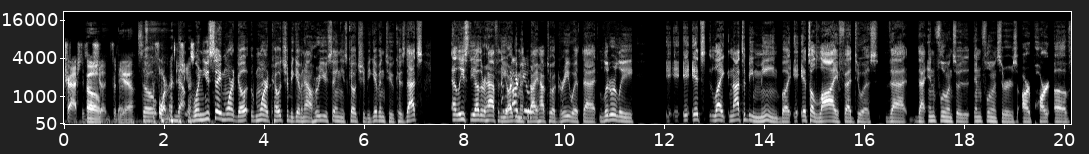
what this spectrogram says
trashed as oh, it should for the yeah. so performance now. When you say more go more codes should be given out, who are you saying these codes should be given to? Because that's at least the other half of the argument argue... that I have to agree with. That literally, it, it's like not to be mean, but it's a lie fed to us that that influencers influencers are part of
